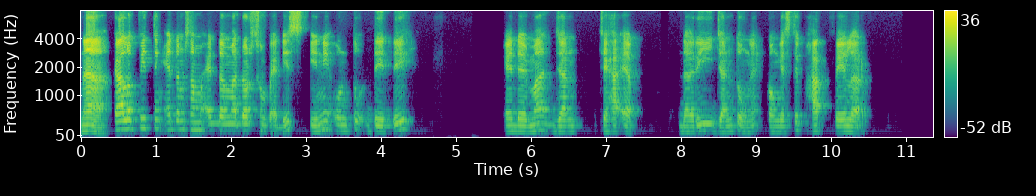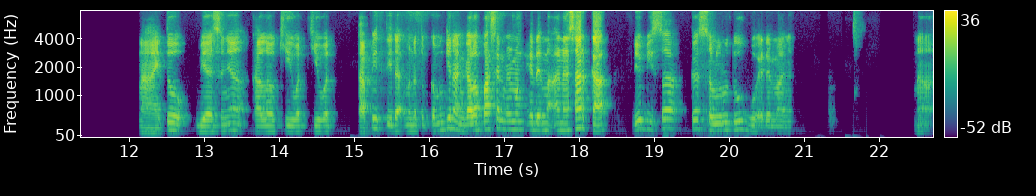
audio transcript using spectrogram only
Nah, kalau pitting edem sama edema dorsum pedis ini untuk DD edema jan CHF dari jantung ya, congestive heart failure. Nah, itu biasanya kalau keyword-keyword tapi tidak menutup kemungkinan kalau pasien memang edema anasarka, dia bisa ke seluruh tubuh edemanya. Nah,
